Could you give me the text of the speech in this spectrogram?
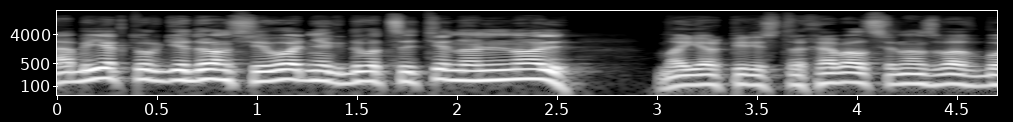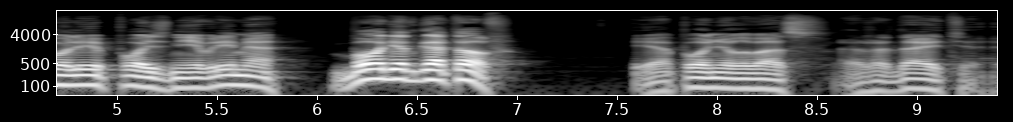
Объект Ургедон сегодня к 20.00...» Майор перестраховался, назвав более позднее время Будет готов. Я понял вас. Ожидайте.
